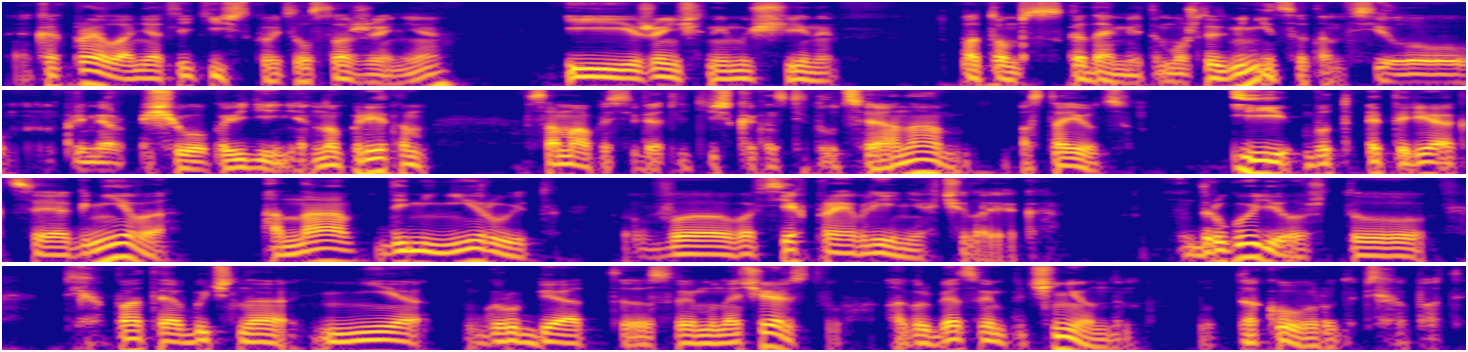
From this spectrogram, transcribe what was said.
Как правило, они атлетического телосложения, и женщины, и мужчины. Потом с годами это может измениться там, в силу, например, пищевого поведения, но при этом сама по себе атлетическая конституция, она остается. И вот эта реакция гнева, она доминирует в, во всех проявлениях человека. Другое дело, что психопаты обычно не грубят своему начальству, а грубят своим подчиненным. Вот такого рода психопаты.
